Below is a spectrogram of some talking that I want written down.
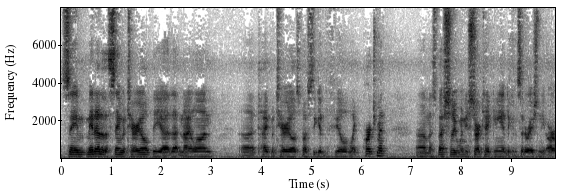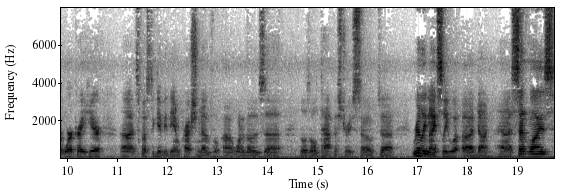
same, made out of the same material. The uh, that nylon uh, type material is supposed to give the feel of like parchment, um, especially when you start taking into consideration the artwork right here. Uh, it's supposed to give you the impression of uh, one of those uh, those old tapestries. So it's uh, really nicely done. scent wise,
